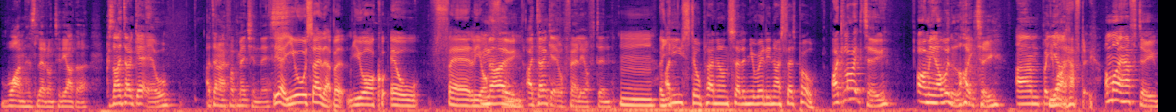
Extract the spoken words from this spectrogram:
one has led on to the other. Because I don't get ill. I don't know if I've mentioned this. Yeah, you always say that, but you are ill fairly often. No, I don't get ill fairly often. Mm, Are I- you still planning on selling your really nice Les Paul? I'd like to. I mean, I wouldn't like to. Um, but you yeah, might have to. I might have to.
